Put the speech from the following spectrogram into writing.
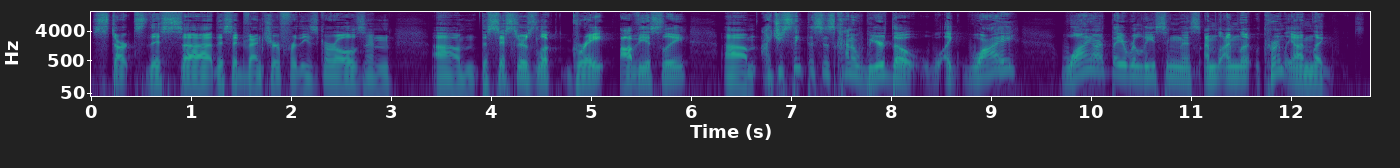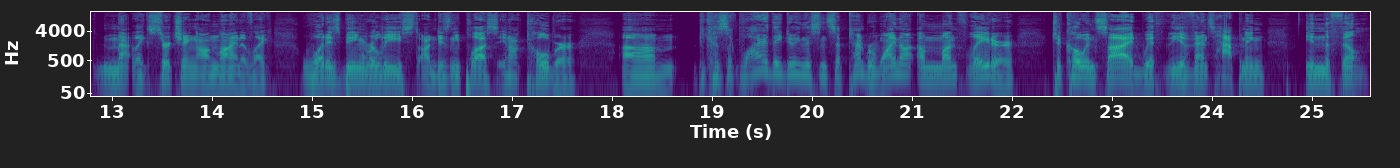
starts this uh, this adventure for these girls. And um, the sisters look great, obviously. Um, I just think this is kind of weird, though. Like, why why aren't they releasing this? I'm I'm currently I'm like ma- like searching online of like what is being released on Disney Plus in October. Um, because like why are they doing this in September? Why not a month later to coincide with the events happening in the film?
